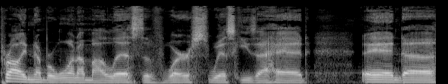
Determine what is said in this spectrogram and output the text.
probably number one on my list of worst whiskeys I had. And, uh,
